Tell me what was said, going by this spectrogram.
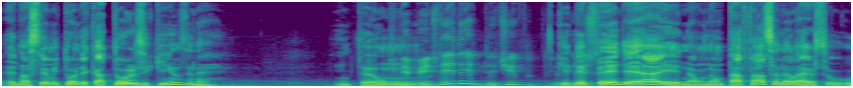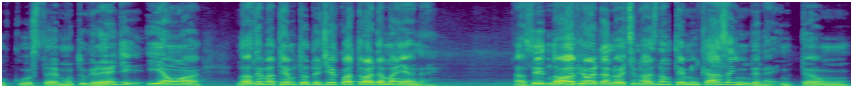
é, nós temos em torno de 14, 15, né? Então, que depende de, de, de tipo. Que é depende, é, não não tá fácil, né, Laércio? O, o custo é muito grande e é uma nós levantamos todo dia 4 horas da manhã, né? Às vezes 9 horas da noite nós não temos em casa ainda, né? Então,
